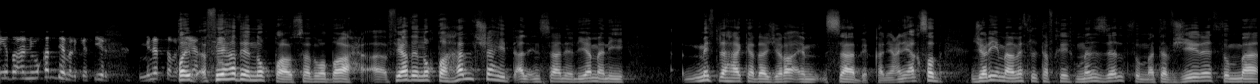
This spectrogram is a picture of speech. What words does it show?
أيضا أن يقدم الكثير من التضحيات. طيب في هذه النقطة أستاذ وضاح في هذه النقطة هل شهد الإنسان اليمني مثل هكذا جرائم سابقا؟ يعني أقصد جريمة مثل تفخيخ منزل ثم تفجيره ثم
